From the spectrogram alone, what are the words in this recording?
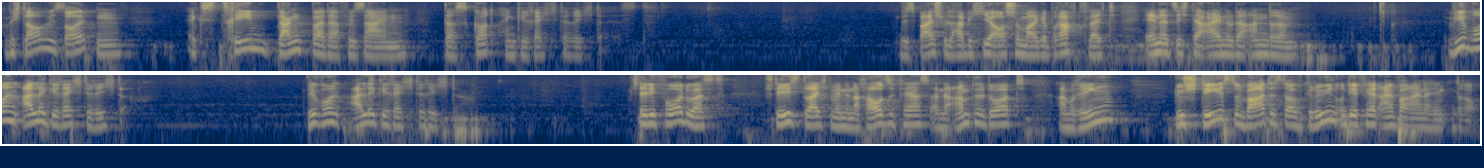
Aber ich glaube, wir sollten extrem dankbar dafür sein, dass Gott ein gerechter Richter ist. Dieses Beispiel habe ich hier auch schon mal gebracht, vielleicht erinnert sich der eine oder andere. Wir wollen alle gerechte Richter. Wir wollen alle gerechte Richter. Stell dir vor, du hast, stehst gleich, wenn du nach Hause fährst, an der Ampel dort am Ring. Du stehst und wartest auf Grün und dir fährt einfach einer hinten drauf.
